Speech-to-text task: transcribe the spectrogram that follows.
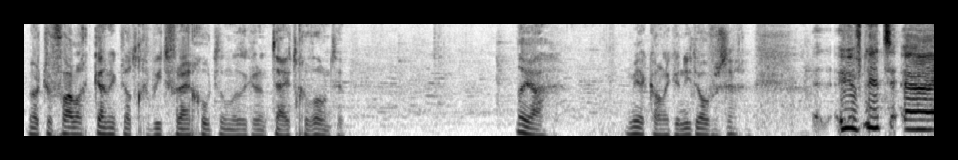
Maar toevallig ken ik dat gebied vrij goed, omdat ik er een tijd gewoond heb. Nou ja, meer kan ik er niet over zeggen. U heeft net uh,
